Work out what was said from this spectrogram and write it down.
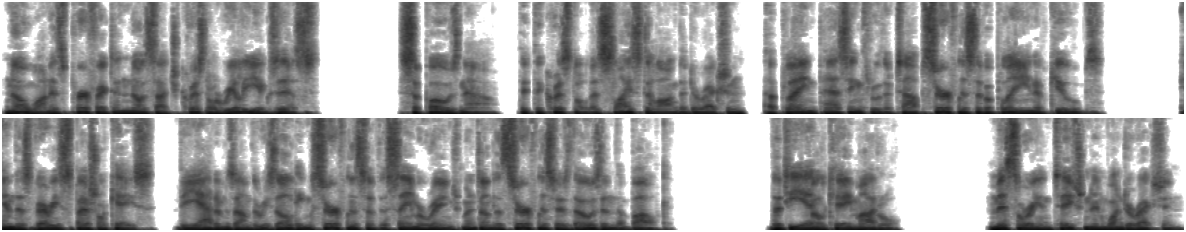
no one is perfect and no such crystal really exists. Suppose now, that the crystal is sliced along the direction, a plane passing through the top surface of a plane of cubes. In this very special case, the atoms on the resulting surface of the same arrangement on the surface as those in the bulk. The TLK model. Misorientation in one direction.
